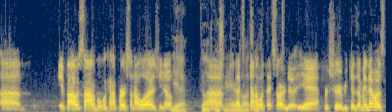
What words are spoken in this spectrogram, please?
um, if I was signable, what kind of person I was, you know. Yeah, filling out Um, that's kind of what they started doing. Yeah, for sure. Because I mean, there was,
